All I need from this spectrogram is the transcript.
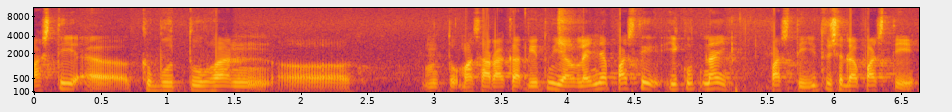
pasti uh, kebutuhan uh, untuk masyarakat itu yang lainnya pasti ikut naik. Pasti itu sudah pasti.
